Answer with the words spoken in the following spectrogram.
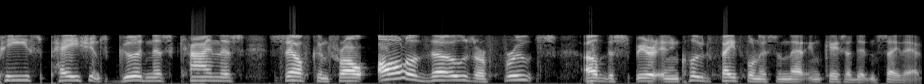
peace, patience, goodness, kindness, self-control. All of those are fruits of the Spirit and include faithfulness in that. In case I didn't say that,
